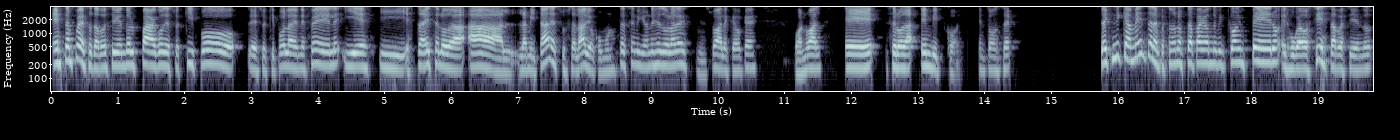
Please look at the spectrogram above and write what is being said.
esta empresa está recibiendo el pago de su equipo, de su equipo de la NFL y, es, y Strike se lo da a la mitad de su salario, como unos 13 millones de dólares mensuales, creo que, o anual, eh, se lo da en Bitcoin. Entonces, técnicamente la empresa no lo está pagando en Bitcoin, pero el jugador sí está recibiendo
